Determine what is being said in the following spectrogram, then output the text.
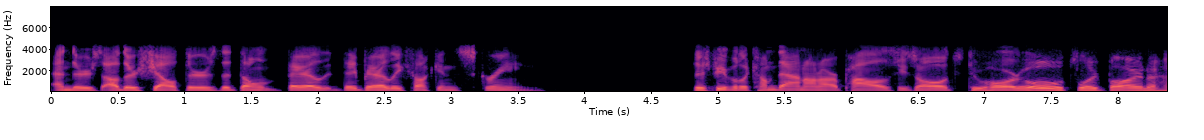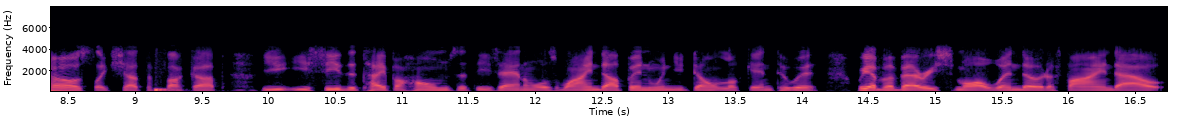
and there's other shelters that don't barely they barely fucking screen there's people that come down on our policies. Oh, it's too hard. Oh, it's like buying a house. Like, shut the fuck up. You you see the type of homes that these animals wind up in when you don't look into it. We have a very small window to find out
